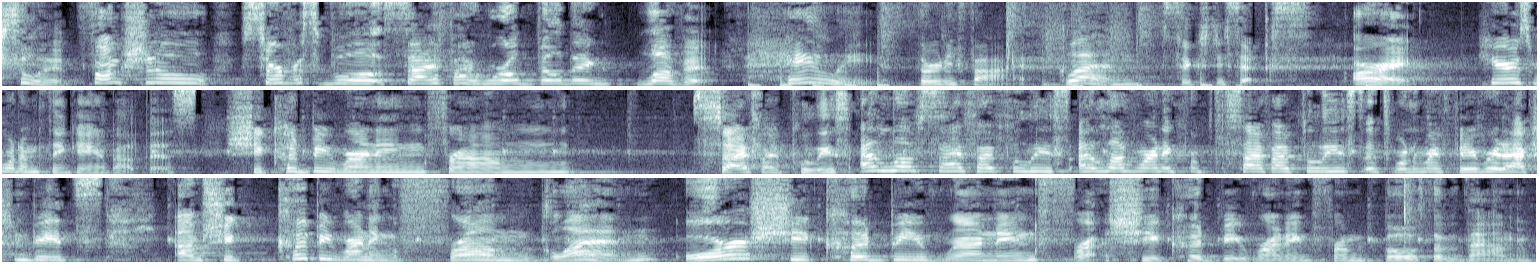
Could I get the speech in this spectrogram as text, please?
Excellent, functional, serviceable, sci-fi world building, love it. Haley, 35, Glenn, 66. All right, here's what I'm thinking about this. She could be running from Sci-Fi Police. I love Sci-Fi Police. I love running from Sci-Fi Police. It's one of my favorite action beats. Um, she could be running from Glenn, or she could be running from. She could be running from both of them.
